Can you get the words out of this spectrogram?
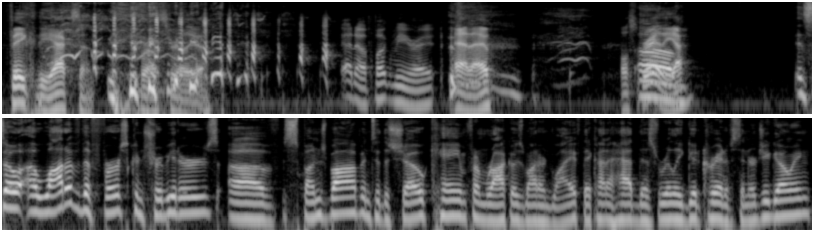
fake the accent for Australia. I know. Fuck me, right? Hello, Australia. Um, And so a lot of the first contributors of SpongeBob into the show came from Rocko's Modern Life. They kind of had this really good creative synergy going,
